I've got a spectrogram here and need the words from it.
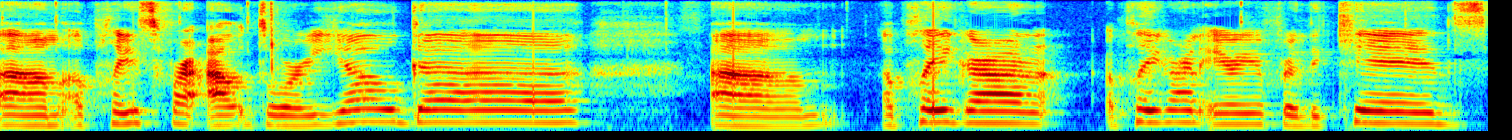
um, a place for outdoor yoga, um, a playground, a playground area for the kids.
